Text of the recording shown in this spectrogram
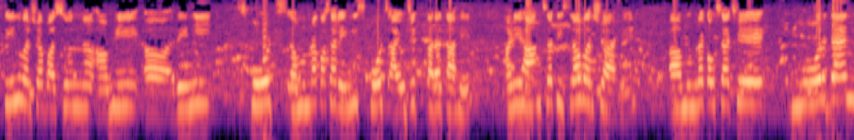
तीन वर्षापासून आम्ही rainy sports Mumra Mumbra rainy sports आयोजित करत आहे. आणि हा आमचा तिसरा वर्ष आहे. मुमरा कौसाचे मोर दॅन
